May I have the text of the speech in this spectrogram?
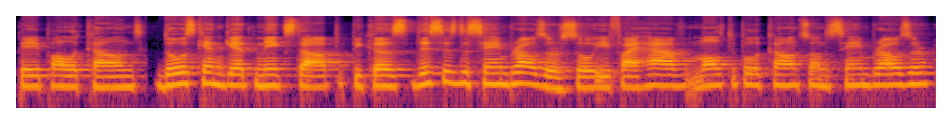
PayPal accounts, those can get mixed up because this is the same browser. So if I have multiple accounts on the same browser,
